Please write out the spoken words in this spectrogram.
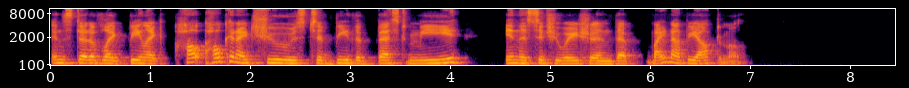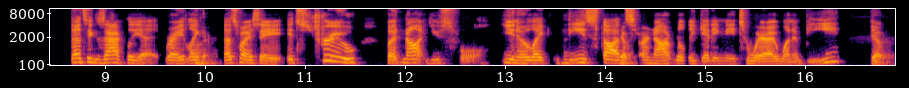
instead of like being like how how can I choose to be the best me in this situation that might not be optimal That's exactly it, right? Like Okay. that's why I say it's true, but not useful. You know, like these thoughts are not really getting me to where I want to be. Yep.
